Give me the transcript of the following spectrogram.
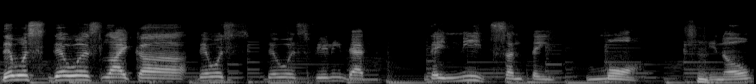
there was there was like uh there was there was feeling that they need something more hmm. you know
